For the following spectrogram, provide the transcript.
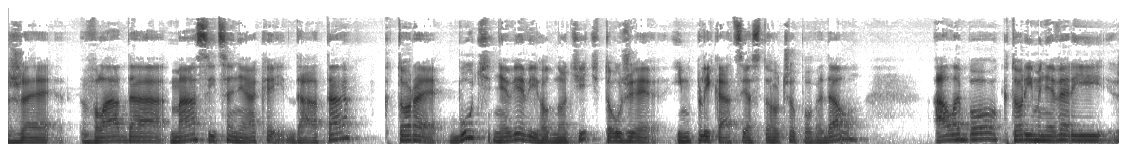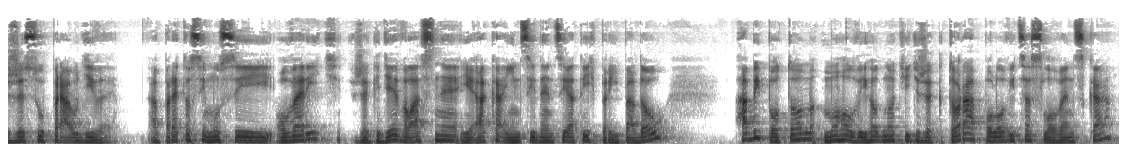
že vláda má síce nejaké dáta, ktoré buď nevie vyhodnotiť, to už je implikácia z toho, čo povedal, alebo ktorým neverí, že sú pravdivé a preto si musí overiť, že kde vlastne je aká incidencia tých prípadov, aby potom mohol vyhodnotiť, že ktorá polovica Slovenska,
